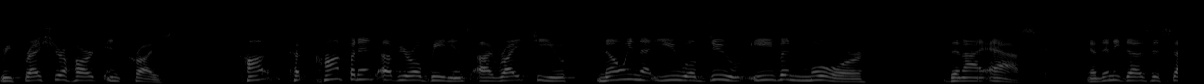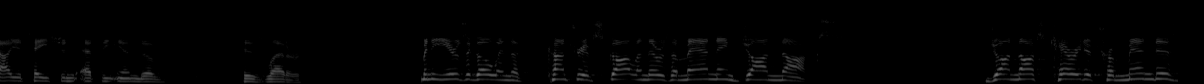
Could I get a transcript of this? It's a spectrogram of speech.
Refresh your heart in Christ. confident of your obedience, I write to you, knowing that you will do even more than I ask. And then he does his salutation at the end of his letter. Many years ago in the country of Scotland, there was a man named John Knox. John Knox carried a tremendous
